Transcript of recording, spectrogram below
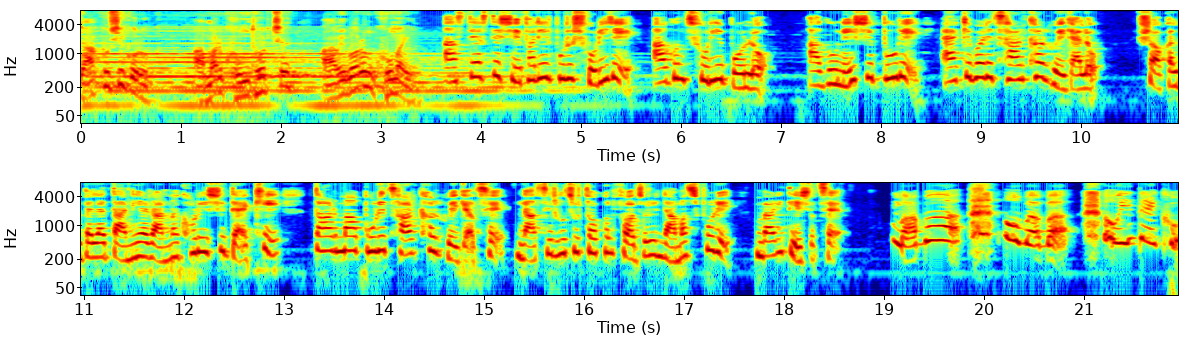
যা খুশি করুক আমার ঘুম ধরছে আমি বরং ঘুমাই। আস্তে আস্তে শেফালির পুরো শরীরে আগুন ছড়িয়ে পড়ল। আগুনে সে পুড়ে একেবারে ছারখার হয়ে গেল। সকালবেলা তানিয়া রান্নাঘরে এসে দেখে তার মা পুড়ে ছারখার হয়ে গেছে। নাসির হুজুর তখন ফজরের নামাজ পড়ে বাড়িতে এসেছে। বাবা ও বাবা ওই দেখো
